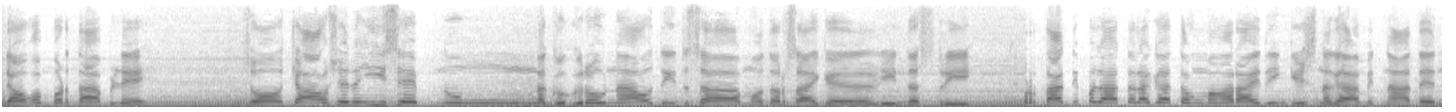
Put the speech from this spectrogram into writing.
hindi ako komportable eh. so tsaka ako siya naisip nung nag-grow na ako dito sa motorcycle industry. Importante pala talaga tong mga riding gears na gamit natin.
